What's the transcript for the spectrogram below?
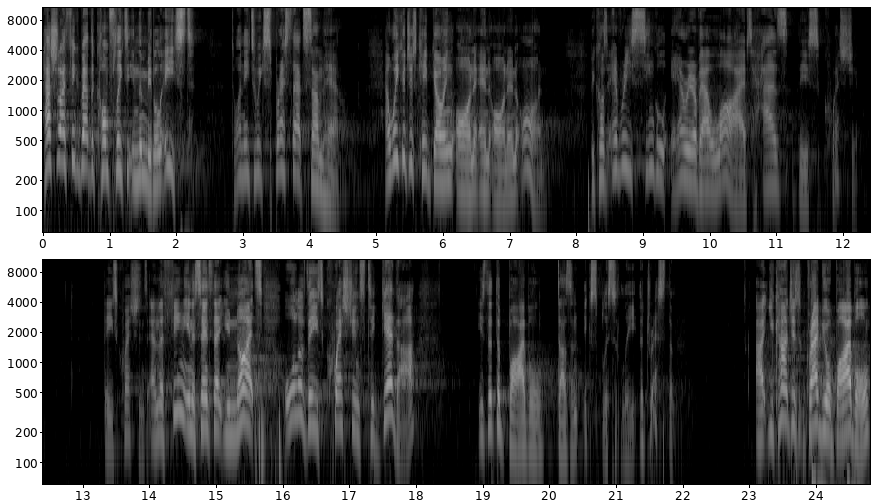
How should I think about the conflict in the Middle East? Do I need to express that somehow? And we could just keep going on and on and on because every single area of our lives has this question these questions. And the thing, in a sense, that unites all of these questions together is that the Bible doesn't explicitly address them. Uh, you can't just grab your Bible,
